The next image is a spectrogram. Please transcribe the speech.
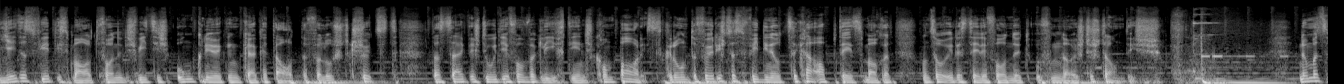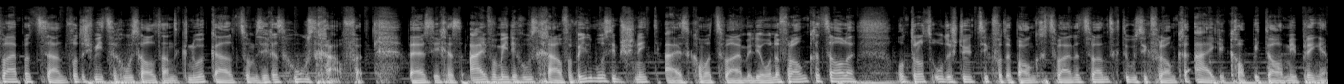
Jedes vierte Smartphone in der Schweiz ist ungenügend gegen Datenverlust geschützt. Das zeigt eine Studie vom Vergleichsdienst Comparis. Grund dafür ist, dass viele Nutzer keine Updates machen und so ihr Telefon nicht auf dem neuesten Stand ist. Nur 2% der Schweizer Haushalte haben genug Geld, um sich ein Haus zu kaufen. Wer sich ein Einfamilienhaus kaufen will, muss im Schnitt 1,2 Millionen Franken zahlen und trotz Unterstützung von der Bank 220.000 Franken Eigenkapital mitbringen.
